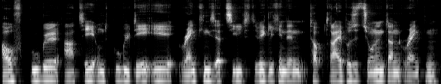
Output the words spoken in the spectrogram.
auf Google AT und Google.de Rankings erzielt, die wirklich in den Top 3 Positionen dann ranken.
